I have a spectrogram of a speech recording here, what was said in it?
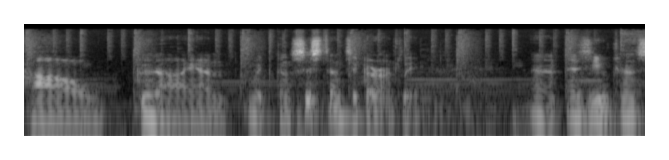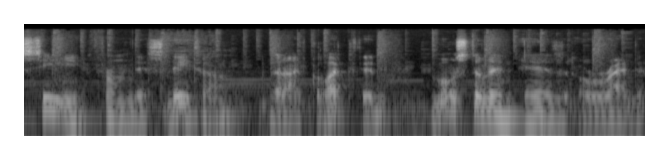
how good I am with consistency currently. And as you can see from this data that I've collected, most of it is red,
